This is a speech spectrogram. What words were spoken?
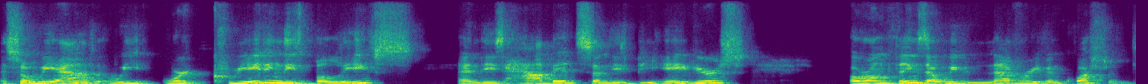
And so we have we we're creating these beliefs and these habits and these behaviors around things that we've never even questioned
